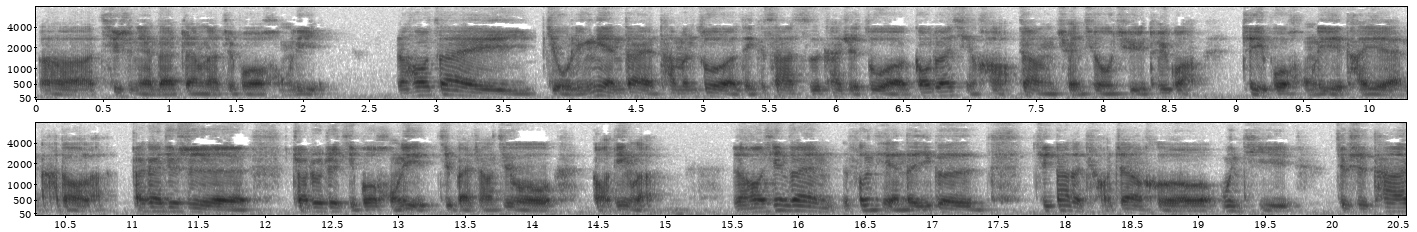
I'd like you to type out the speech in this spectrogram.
呃七十年代占了这波红利，然后在九零年代，他们做雷克萨斯开始做高端型号，向全球去推广。这一波红利他也拿到了，大概就是抓住这几波红利，基本上就搞定了。然后现在丰田的一个巨大的挑战和问题，就是它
